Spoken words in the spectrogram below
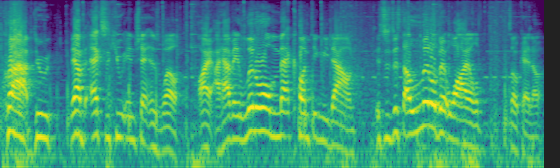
Crap, dude. They have execute enchant as well. All right, I have a literal mech hunting me down. This is just a little bit wild. It's okay, though.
